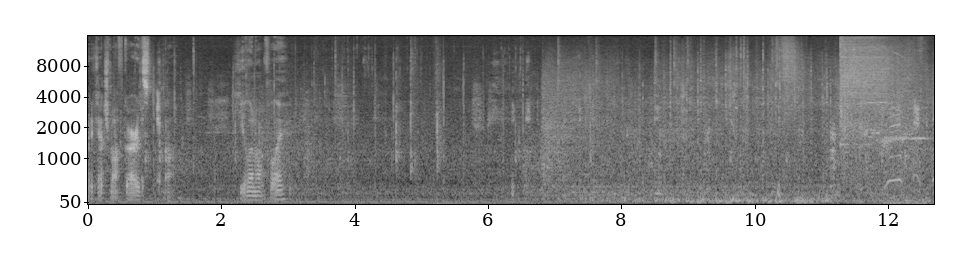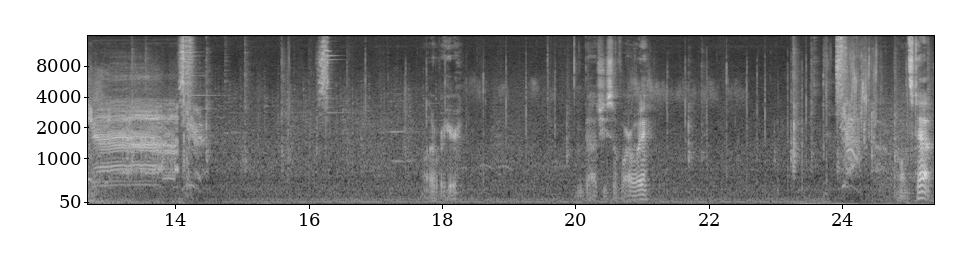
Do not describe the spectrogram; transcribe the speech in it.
Try to catch him off guards. Oh. Healing, hopefully. Well, over here. God, she's so far away. Oh, it's tap.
